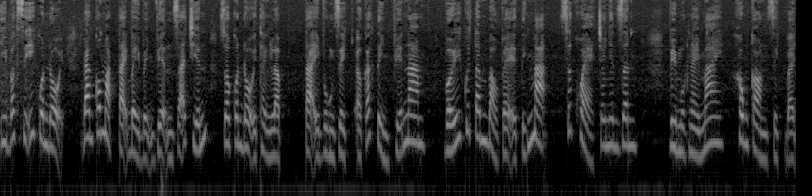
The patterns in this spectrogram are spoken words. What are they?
y bác sĩ quân đội đang có mặt tại 7 bệnh viện giã chiến do quân đội thành lập tại vùng dịch ở các tỉnh phía Nam với quyết tâm bảo vệ tính mạng, sức khỏe cho nhân dân. Vì một ngày mai không còn dịch bệnh.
